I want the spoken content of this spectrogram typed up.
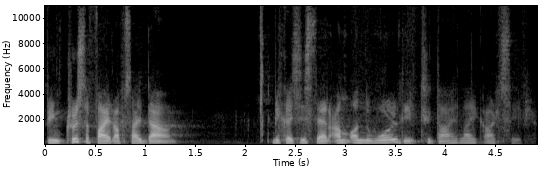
being crucified upside down because he said, I'm unworthy to die like our Savior.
